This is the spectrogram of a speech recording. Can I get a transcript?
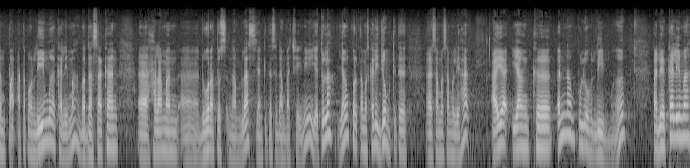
tempat ataupun lima kalimah berdasarkan uh, halaman uh, 216 yang kita sedang baca ini. Iaitu yang pertama sekali jom kita uh, sama-sama lihat. Ayat yang ke-65 pada kalimah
